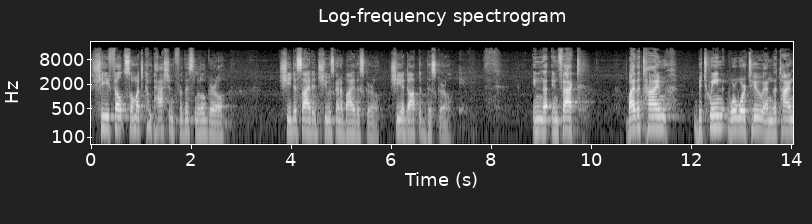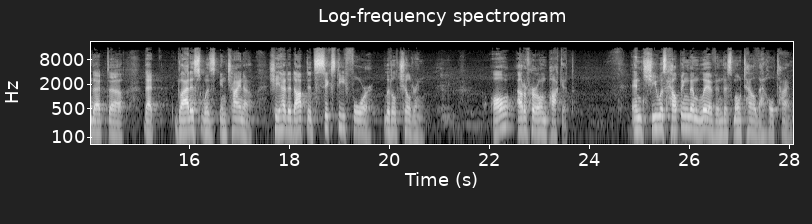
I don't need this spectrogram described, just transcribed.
she felt so much compassion for this little girl. She decided she was going to buy this girl. She adopted this girl. In, the, in fact, by the time between World War II and the time that, uh, that Gladys was in China, she had adopted 64 little children, all out of her own pocket. And she was helping them live in this motel that whole time.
